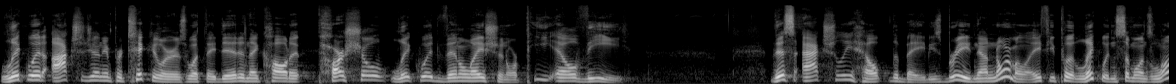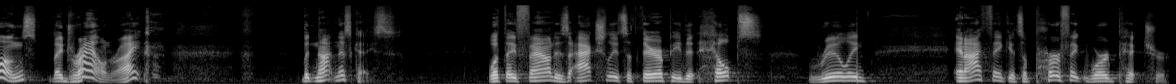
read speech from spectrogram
Liquid oxygen, in particular, is what they did, and they called it partial liquid ventilation, or PLV. This actually helped the babies breathe. Now, normally, if you put liquid in someone's lungs, they drown, right? but not in this case. What they found is actually it's a therapy that helps really, and I think it's a perfect word picture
